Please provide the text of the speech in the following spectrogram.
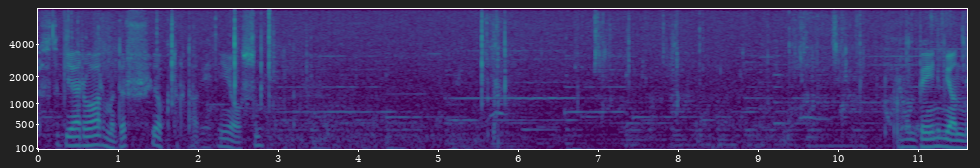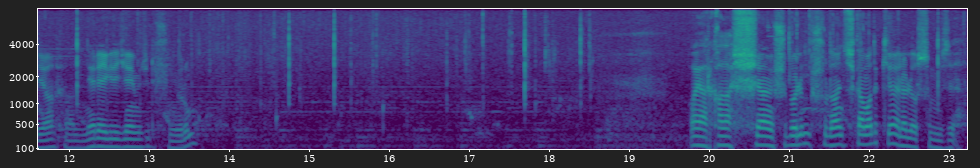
gizli bir yer var mıdır? Yoktur tabii. Niye olsun? Lan beynim yandı ya şu an. Nereye gideceğimizi düşünüyorum. Vay arkadaş yani şu bölüm şuradan çıkamadık ya helal olsun bize.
